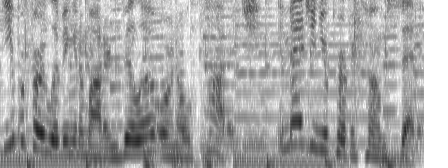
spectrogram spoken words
Do you prefer living in a modern villa or an old cottage? Imagine your perfect home setting.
